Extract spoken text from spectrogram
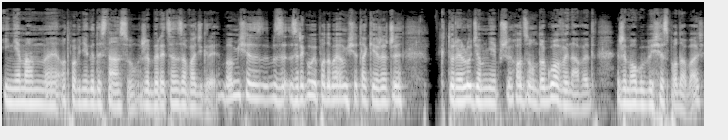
i nie mam e, odpowiedniego dystansu, żeby recenzować gry. Bo mi się, z, z reguły podobają mi się takie rzeczy, które ludziom nie przychodzą do głowy nawet, że mogłyby się spodobać.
